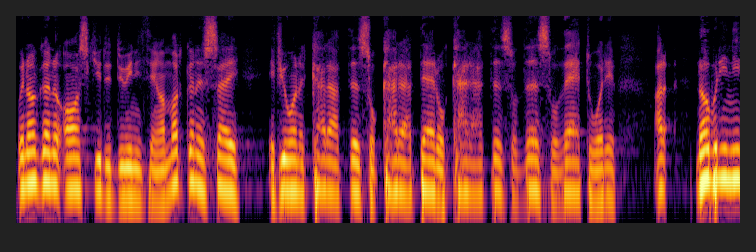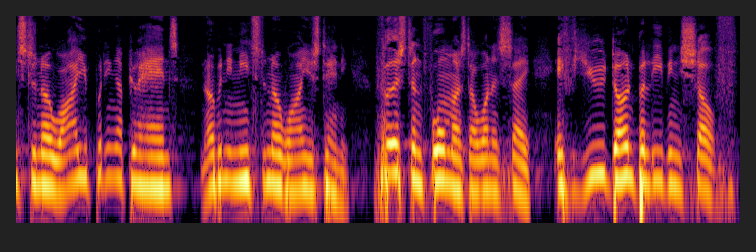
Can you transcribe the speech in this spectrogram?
we're not going to ask you to do anything. I'm not going to say if you want to cut out this or cut out that or cut out this or this or that or whatever. I, nobody needs to know why you're putting up your hands. Nobody needs to know why you're standing. First and foremost, I want to say if you don't believe in shelf,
